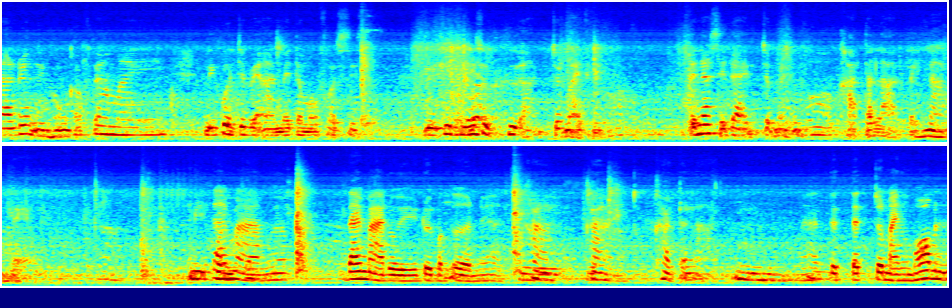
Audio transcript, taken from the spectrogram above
งานเรื่องอื่นของคาฟกาไหมหรือควรจะไปอ่าน Metamorphosis หรือที่ดีที่สุดคืออ่านจดหมายถึงพ่อแต่น่าเสียดายจดหมายถึงพ่อขาดตลาดไปนานแล้วค่ะ มีมีคนได้มาเมื่อได้มาโดยโดยบังเอิญด้วยค่ะที่ค่ะที่ค่ะขาดตลาดอืมนะคะแต่แต่จดหมายถึงพ่อมัน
